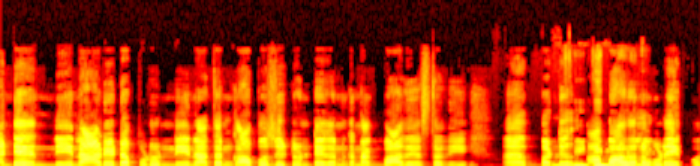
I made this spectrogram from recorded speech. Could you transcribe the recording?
అంటే నేను ఆడేటప్పుడు నేను అతనికి ఆపోజిట్ ఉంటే కనుక నాకు బాధ వేస్తుంది బట్ ఆ బాధలో? కూడా ఎక్కువ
